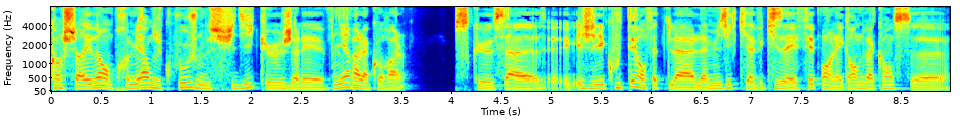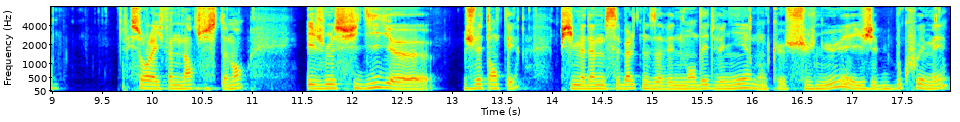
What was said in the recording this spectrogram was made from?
quand je suis arrivé en première, du coup, je me suis dit que j'allais venir à la chorale parce que ça j'ai écouté en fait la, musique qu'ils avaient, avaient, fait pendant les grandes vacances euh, sur l'iPhone Mars justement. Et je me suis dit euh, je vais tenter. Puis madame Sebalt nous avait demandé de venir donc euh, je suis venu et j'ai beaucoup aimé.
